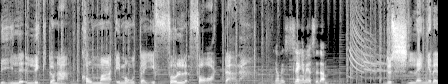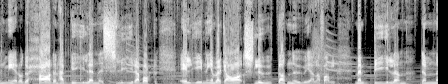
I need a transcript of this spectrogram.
billyktorna komma emot dig i full fart där. Jag vill slänga mig åt sidan. Du slänger den mer och du hör den här bilen slira bort. Eldgivningen verkar ha slutat nu i alla fall, men bilen den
